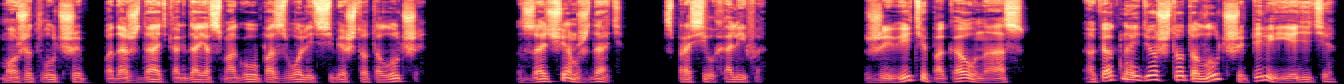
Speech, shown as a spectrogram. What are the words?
«Может, лучше подождать, когда я смогу позволить себе что-то лучше?» «Зачем ждать?» — спросил халифа. «Живите пока у нас, а как найдешь что-то лучше, переедете».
